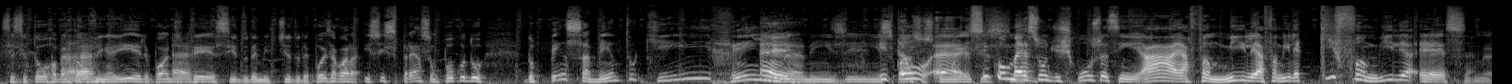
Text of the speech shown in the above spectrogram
Você citou o Roberto é. Alvim aí, ele pode é. ter sido demitido depois. Agora, isso expressa um pouco do, do pensamento que reina é. em, em Então, é, esses, se começa né? um discurso assim, ah, é a família, é a família, que família é essa? É.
